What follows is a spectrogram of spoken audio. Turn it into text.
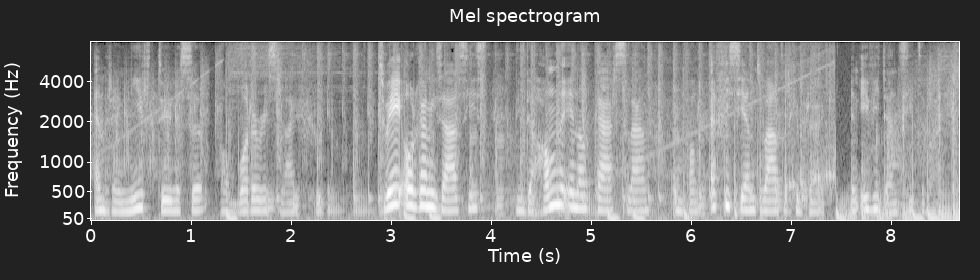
en Renier Teunissen van Water is Life Group. Twee organisaties die de handen in elkaar slaan om van efficiënt watergebruik een evidentie te maken.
